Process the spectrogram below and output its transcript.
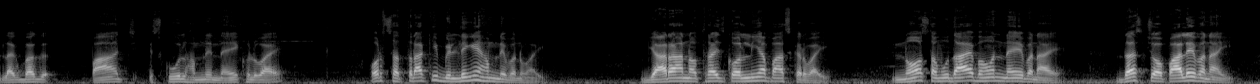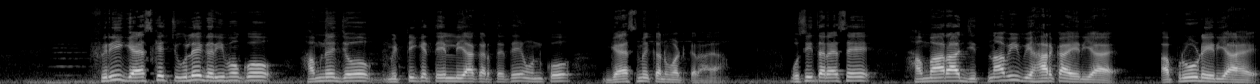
लगभग पाँच स्कूल हमने नए खुलवाए और सत्रह की बिल्डिंगें हमने बनवाई, ग्यारह अनऑथराइज कॉलोनियाँ पास करवाई, नौ समुदाय भवन नए बनाए दस चौपाले बनाई। फ्री गैस के चूल्हे गरीबों को हमने जो मिट्टी के तेल लिया करते थे, उनको गैस में कन्वर्ट कराया। उसी तरह से हमारा जितना भी बिहार का एरिया है अप्रूव्ड एरिया है,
